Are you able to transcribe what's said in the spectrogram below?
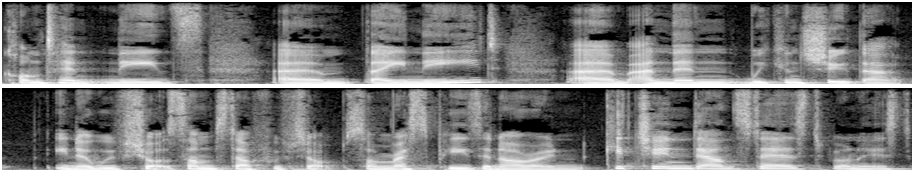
content needs um, they need. Um, and then we can shoot that you know, we've shot some stuff, we've shot some recipes in our own kitchen downstairs, to be honest.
